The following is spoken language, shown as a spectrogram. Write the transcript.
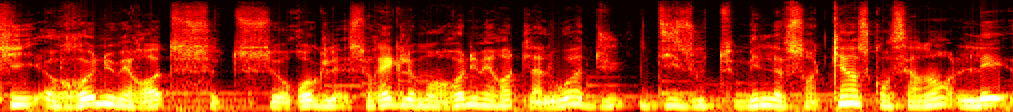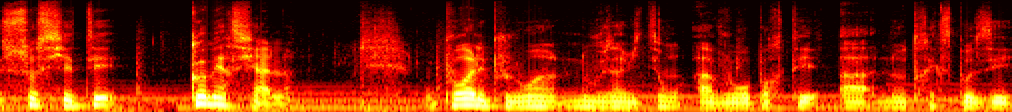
qui renumérote, ce, règlement renumérote la loi du 10 août 1915 concernant les sociétés commerciales. pour aller plus loin, nous vous invitons à vous reporter à notre exposé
